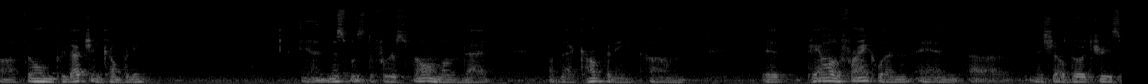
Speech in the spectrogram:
uh, film production company and this was the first film of that of that company. Um, it, Pamela Franklin and uh, Michele Dotrice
